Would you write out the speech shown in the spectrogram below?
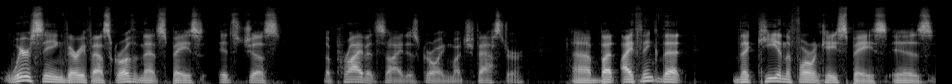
we're seeing very fast growth in that space. It's just the private side is growing much faster. Uh, but I think that the key in the 401k space is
